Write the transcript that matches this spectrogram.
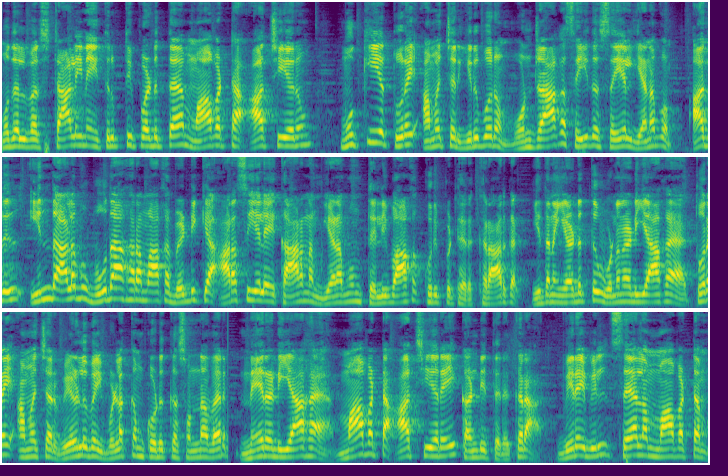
முதல்வர் ஸ்டாலினை திருப்திப்படுத்த மாவட்ட ஆட்சியரும் முக்கிய துறை அமைச்சர் இருவரும் ஒன்றாக செய்த செயல் எனவும் அது இந்த அளவு பூதாகரமாக வெடிக்க அரசியலே காரணம் எனவும் தெளிவாக குறிப்பிட்டிருக்கிறார்கள். இதனையடுத்து உடனடியாக துறை அமைச்சர் வேலுவை விளக்கம் கொடுக்க சொன்னவர் நேரடியாக மாவட்ட ஆட்சியரை கண்டித்திருக்கிறார். விரைவில் சேலம் மாவட்டம்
